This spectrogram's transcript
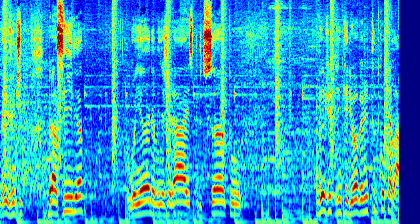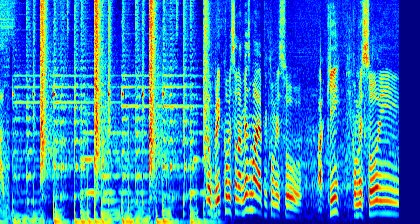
Veio gente de Brasília, Goiânia, Minas Gerais, Espírito Santo. Veio gente do interior, veio gente de tudo quanto é lado. O break começou na mesma época que começou aqui, começou em,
